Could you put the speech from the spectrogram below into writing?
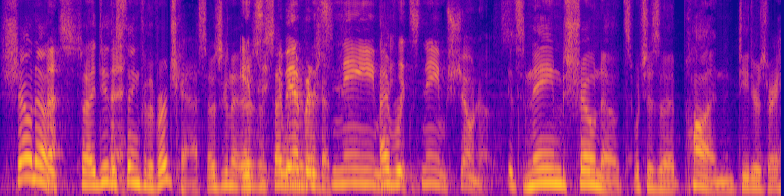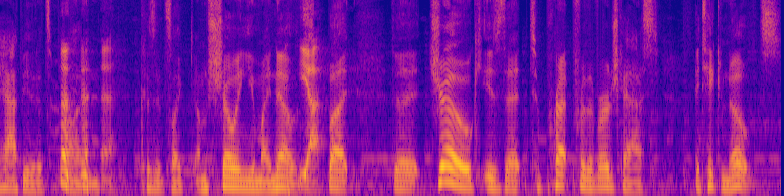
Show notes. so I do this thing for the Vergecast. I was gonna. it was It's, yeah, but it's named. Every- it's named show notes. it's named show notes, which is a pun. Dieter's very happy that it's a pun because it's like I'm showing you my notes. Yeah. But the joke is that to prep for the Vergecast, I take notes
